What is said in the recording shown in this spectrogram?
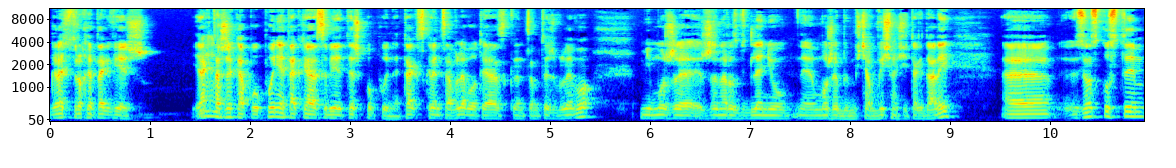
grać trochę tak, wiesz, jak ta rzeka popłynie, tak ja sobie też popłynę. Tak skręca w lewo, to ja skręcam też w lewo, mimo że, że na rozwidleniu e, może bym chciał wysiąść i tak dalej. E, w związku z tym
